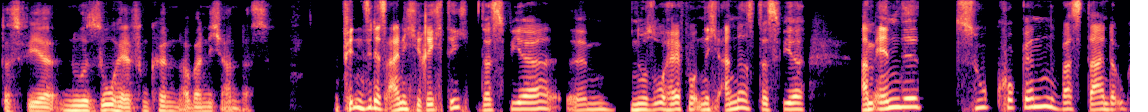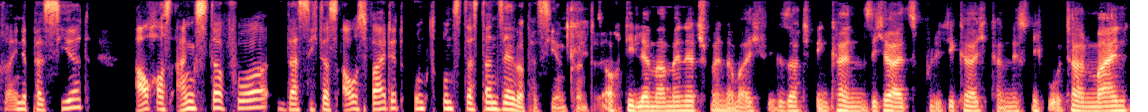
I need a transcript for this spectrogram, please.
dass wir nur so helfen können, aber nicht anders. Finden Sie das eigentlich richtig, dass wir ähm, nur so helfen und nicht anders, dass wir am Ende zugucken, was da in der Ukraine passiert, auch aus Angst davor, dass sich das ausweitet und uns das dann selber passieren könnte. Auch Dilemma-Management, aber ich, wie gesagt, ich bin kein Sicherheitspolitiker, ich kann es nicht beurteilen. Mein,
